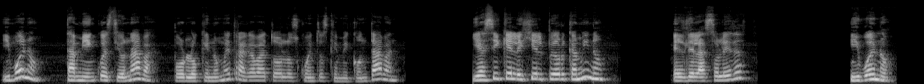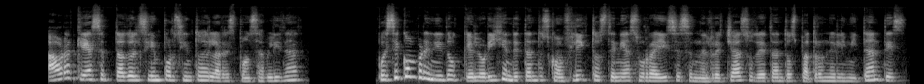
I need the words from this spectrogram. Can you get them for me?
Y bueno, también cuestionaba, por lo que no me tragaba todos los cuentos que me contaban. Y así que elegí el peor camino, el de la soledad. Y bueno, ahora que he aceptado el 100% de la responsabilidad, pues he comprendido que el origen de tantos conflictos tenía sus raíces en el rechazo de tantos patrones limitantes,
